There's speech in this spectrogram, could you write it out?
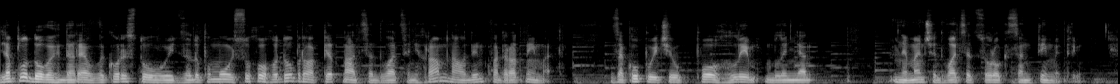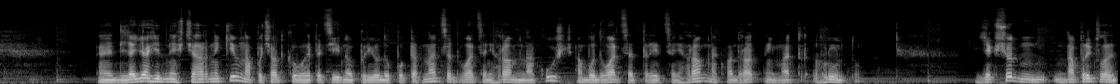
Для плодових дерев використовують за допомогою сухого добрива 15-20 грам на 1 квадратний метр, закопуючи поглиблення не менше 20-40 см. Е, Для ягідних чагарників на початку вегетаційного періоду по 15-20 грам на кущ або 20-30 грам на квадратний метр ґрунту. Якщо, наприклад,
